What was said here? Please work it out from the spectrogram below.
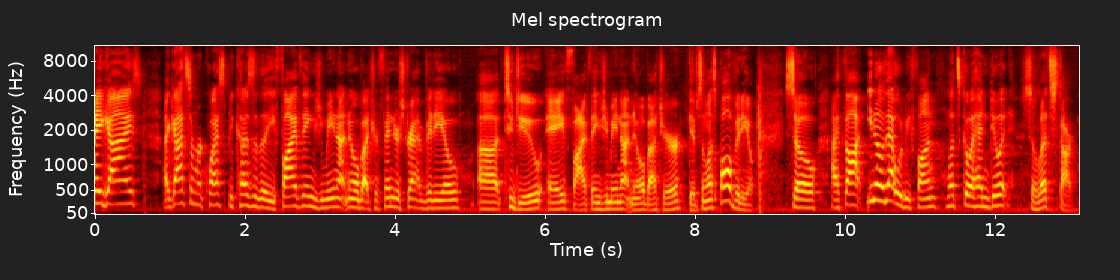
Hey guys, I got some requests because of the five things you may not know about your Fender Strat video uh, to do a five things you may not know about your Gibson Les Paul video. So I thought, you know, that would be fun. Let's go ahead and do it. So let's start.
